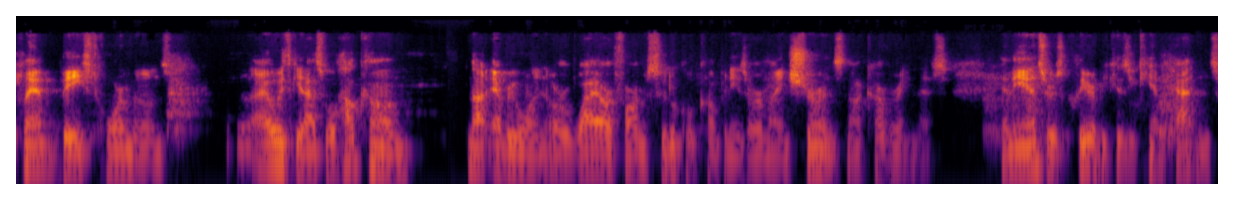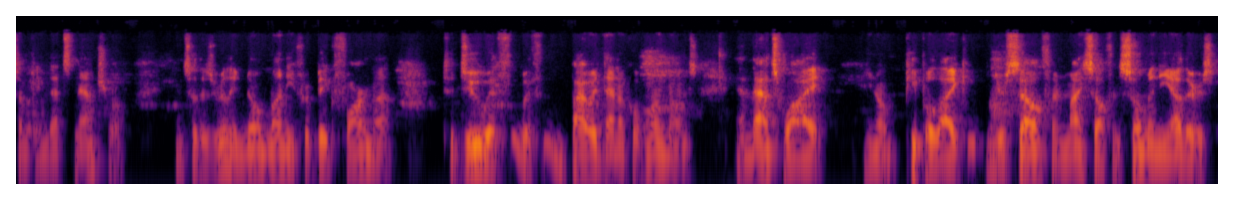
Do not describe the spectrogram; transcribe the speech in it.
plant-based hormones, I always get asked, well, how come not everyone or why are pharmaceutical companies or my insurance not covering this? And the answer is clear because you can't patent something that's natural. And so there's really no money for big pharma to do with, with bioidentical hormones. And that's why, you know, people like yourself and myself and so many others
